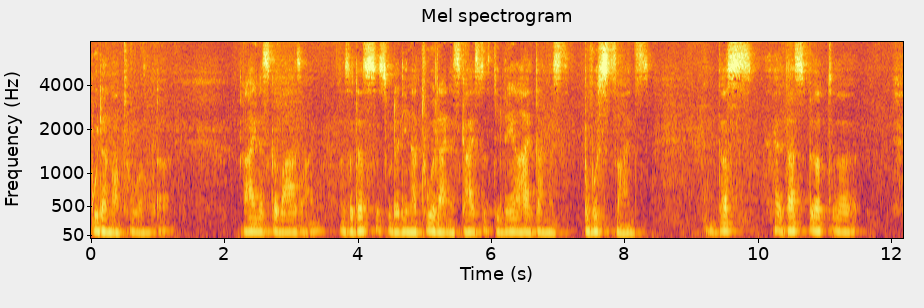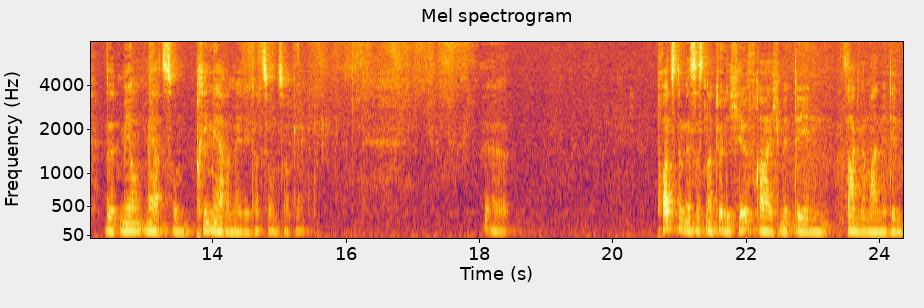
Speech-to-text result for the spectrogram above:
Buddha-Natur oder reines Gewahrsein. Also das ist oder die Natur deines Geistes, die Leerheit deines Bewusstseins. Das, das wird äh, wird mehr und mehr zum primären Meditationsobjekt. Äh, trotzdem ist es natürlich hilfreich, mit den, sagen wir mal, mit den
